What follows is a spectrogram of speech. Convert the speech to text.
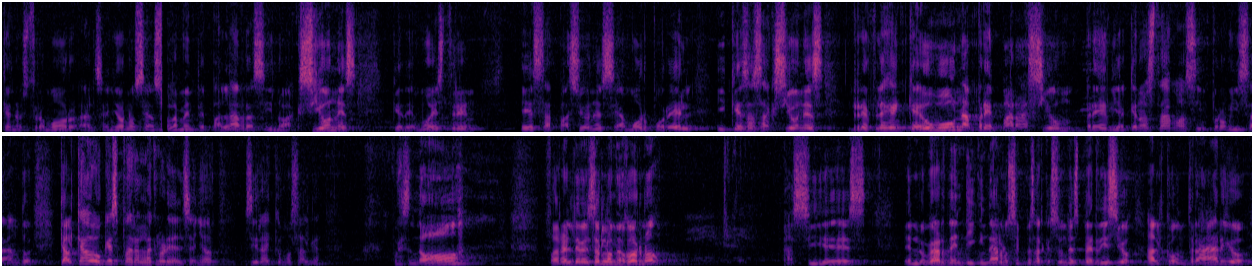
que nuestro amor al Señor no sean solamente palabras, sino acciones que demuestren esa pasión, ese amor por Él y que esas acciones reflejen que hubo una preparación previa, que no estamos improvisando, que al cabo que es para la gloria del Señor. Decir, ay, como salga. Pues no, para Él debe ser lo mejor, ¿no? Así es. en lugar de indignarnos y pensar que es un desperdicio, al contrario,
